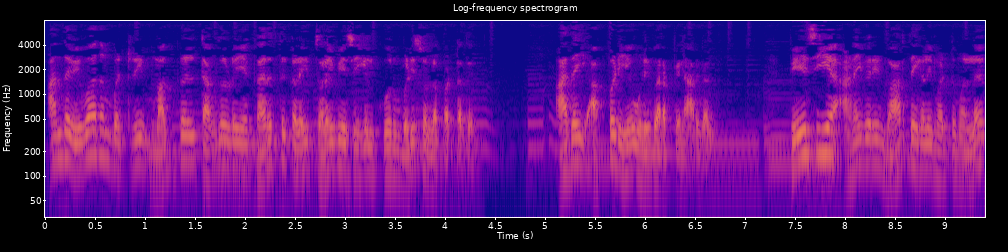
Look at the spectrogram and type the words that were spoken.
அந்த விவாதம் பற்றி மக்கள் தங்களுடைய கருத்துக்களை தொலைபேசியில் கூறும்படி சொல்லப்பட்டது. அதை அப்படியே ஒளிபரப்பினார்கள். பேசிய அனைவரின் வார்த்தைகளை மட்டுமல்ல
